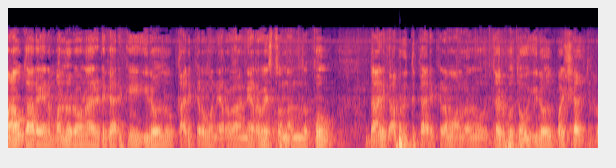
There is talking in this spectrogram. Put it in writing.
మామగారు అయిన మల్లు రమణారెడ్డి గారికి ఈరోజు కార్యక్రమం నిర్వ నిర్వహిస్తున్నందుకు దానికి అభివృద్ధి కార్యక్రమాలను జరుపుతూ ఈరోజు బస్ షెల్టర్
